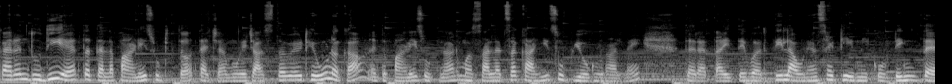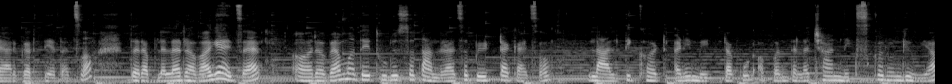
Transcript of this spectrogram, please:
कारण दुधी आहे तर त्याला पाणी सुटतं. त्याच्यामुळे जास्त वेळ ठेवू नका नाही तर पाणी सुटणार. मसाल्याचा काहीच उपयोग होणार नाही. तर आता इथे वरती लावण्यासाठी मी कोटिंग तयार करते त्याचं. तर आपल्याला रवा घ्यायचा आहे रव्यामध्ये थोडंसं तांदळाचं पीठ टाकायचं. लाल तिखट आणि मीठ टाकून आपण त्याला छान मिक्स करून घेऊया.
